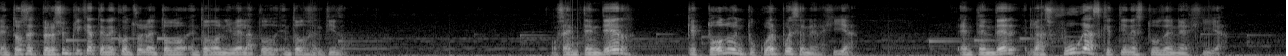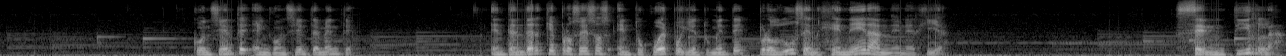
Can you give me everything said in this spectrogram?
Entonces, pero eso implica tener control en todo, en todo nivel, a todo, en todo sentido. O sea, entender que todo en tu cuerpo es energía. Entender las fugas que tienes tú de energía. Consciente e inconscientemente. Entender qué procesos en tu cuerpo y en tu mente producen, generan energía. Sentirla.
